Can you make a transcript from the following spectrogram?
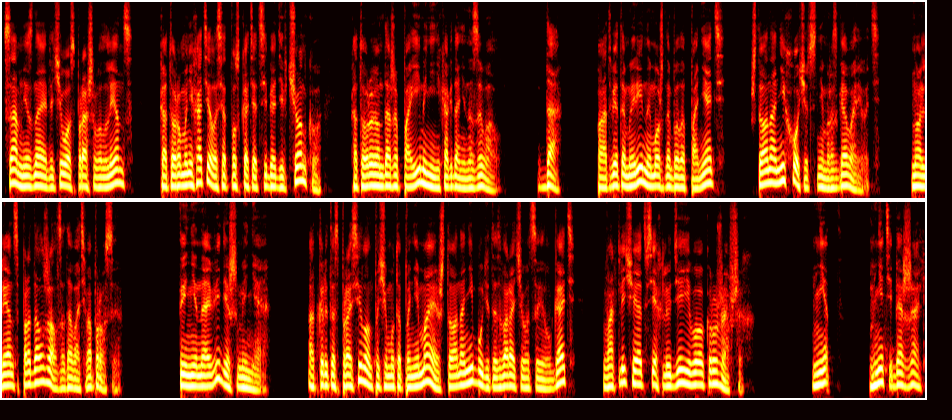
Сам, не зная для чего, спрашивал Ленц, которому не хотелось отпускать от себя девчонку — которую он даже по имени никогда не называл. Да, по ответам Ирины можно было понять, что она не хочет с ним разговаривать. Но Ленц продолжал задавать вопросы. «Ты ненавидишь меня?» Открыто спросил он, почему-то понимая, что она не будет изворачиваться и лгать, в отличие от всех людей, его окружавших. «Нет, мне тебя жаль»,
